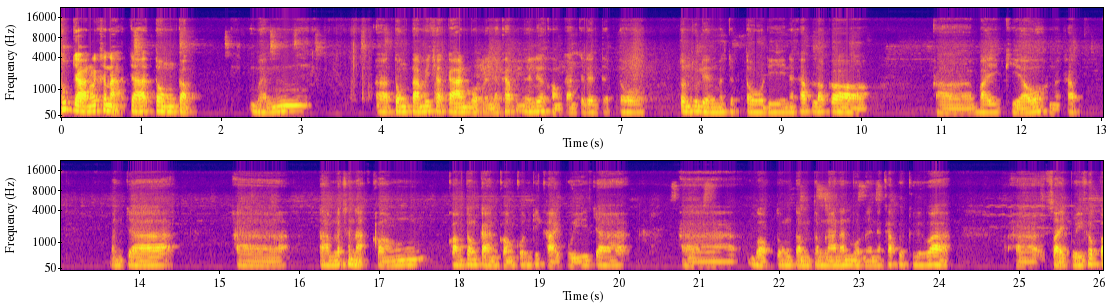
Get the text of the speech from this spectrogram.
ทุกอย่างลักษณะจะตรงกับเหมือน ตรงตามวิชาการหมดเลยนะครับ ในเรื่องของการเจริญเติบโต ต้นทุเรียนมันจะโตดีนะครับ แล้วก็ใบเขียวนะครับ มันจะาตามลักษณะของความต้องการของคนที่ขายปุ๋ยจะอบอกตรงตำตำรานั้นหมดเลยนะครับ ก็คือว่าาใส่ปุ๋ยเข้าไป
